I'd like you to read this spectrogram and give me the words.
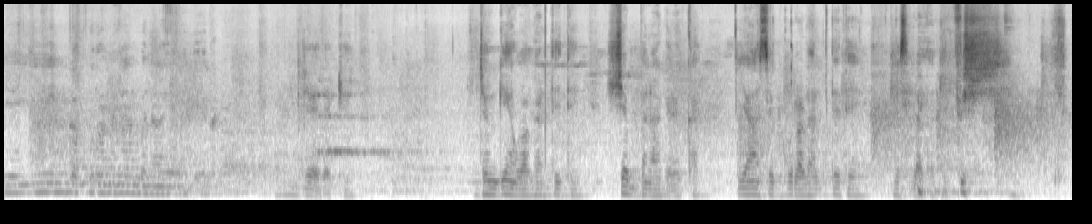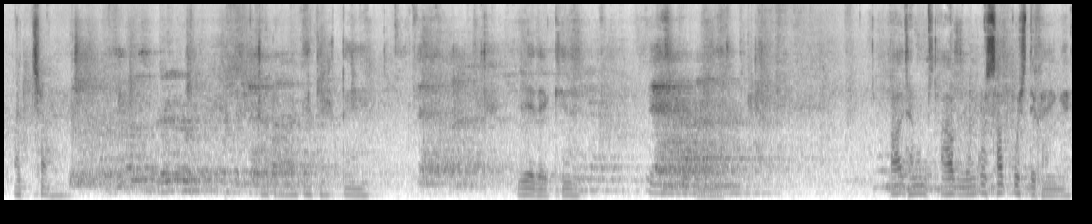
ये इनका बनाया है। ये जंगें हुआ करती थी शेप बना के रखा। है। यहाँ से कूड़ा डालते थे लगता था फ़िश। अच्छा। है आगे देखते हैं। ये देखें। आज हम आप लोगों को सब कुछ दिखाएँगे।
